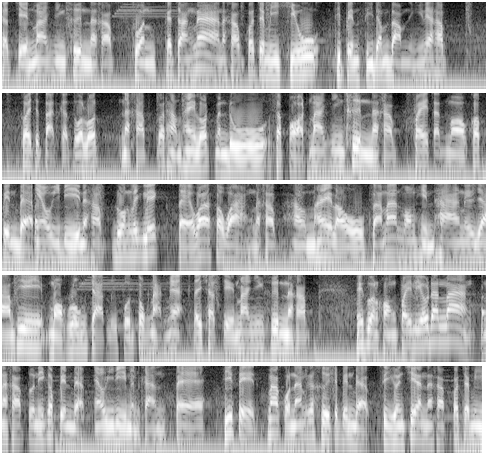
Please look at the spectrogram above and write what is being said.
ชัดเจนมากยิ่งขึ้นนะครับ ส่วนกระจังหน้านะครับก็จะมีคิ้วที่เป็นสีดำๆอย่างนี้นะครับก็จะตัดกับตัวรถนะครับ ก็ทำให้รถมันดูสปอร์ตมากยิ่งขึ้นนะครับ ไฟตัดหมอกก็เป็นแบบ LED นะครับ ดวงเล็กๆ แต่ว่าสว่างนะครับทำให้เราสามารถมองเห็นทางในยามที่หมอกลงจัดหรือฝนตกหนักเนี่ยได้ชัดเจนมากยิ่งขึ้นนะครับ ในส่วนของไฟเลี้ยวด้านล่างนะครับตัวนี้ก็เป็นแบบ LED เหมือนกัน แต่พิเศษมากกว่านั้นก็คือจะเป็นแบบ sequential นะครับก็จะมี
